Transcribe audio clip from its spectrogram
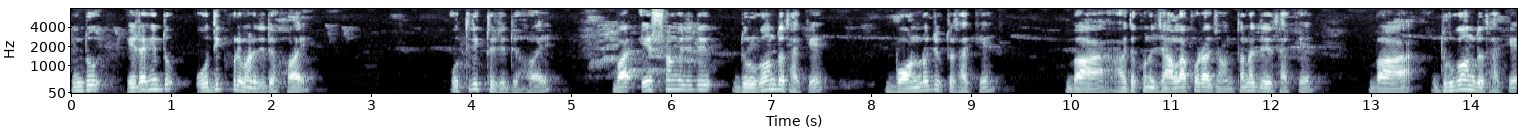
কিন্তু এটা কিন্তু অধিক পরিমাণে যদি হয়, অতিরিক্ত যদি হয় বা এর সঙ্গে যদি দুর্গন্ধ থাকে, বর্ণযুক্ত থাকে বা হয়তো কোনো জ্বালা পোড়া, যন্ত্রণা যদি থাকে বা দুর্গন্ধ থাকে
